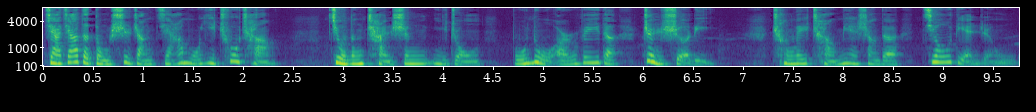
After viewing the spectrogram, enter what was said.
贾家的董事长贾母一出场，就能产生一种不怒而威的震慑力，成为场面上的焦点人物。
